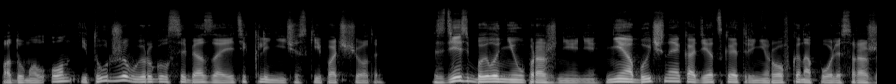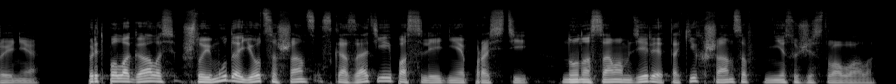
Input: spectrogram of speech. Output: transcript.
подумал он и тут же выругал себя за эти клинические подсчеты. Здесь было не упражнение, не обычная кадетская тренировка на поле сражения. Предполагалось, что ему дается шанс сказать ей последнее «прости», но на самом деле таких шансов не существовало.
